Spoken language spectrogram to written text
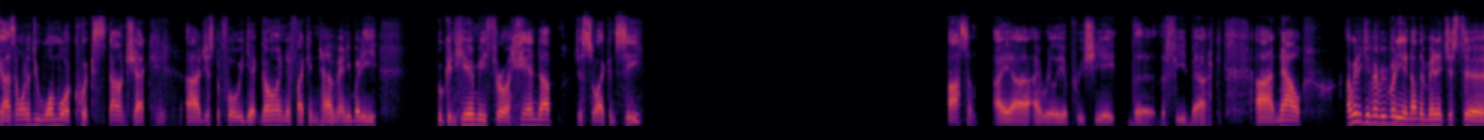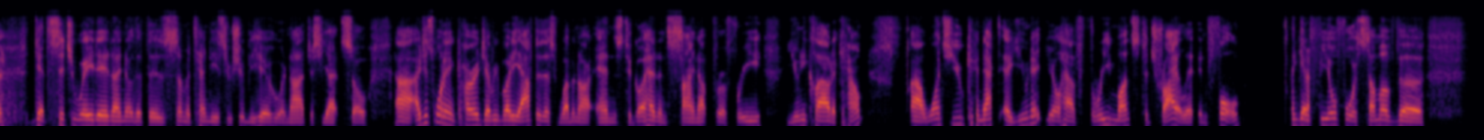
Guys, I want to do one more quick sound check uh, just before we get going. If I can have anybody who can hear me throw a hand up just so I can see. Awesome. I uh, I really appreciate the the feedback. Uh, now, I'm going to give everybody another minute just to get situated. I know that there's some attendees who should be here who are not just yet. So uh, I just want to encourage everybody after this webinar ends to go ahead and sign up for a free UniCloud account. Uh, once you connect a unit, you'll have three months to trial it in full and get a feel for some of the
